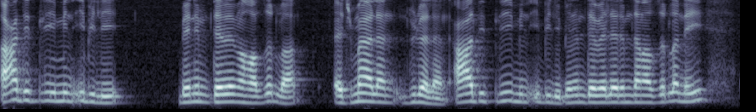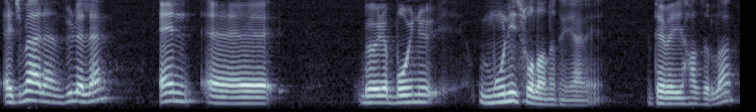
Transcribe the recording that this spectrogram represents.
A'didli min ibili. Benim devemi hazırla. Ecmalen zülelen. Aditli min ibili. Benim develerimden hazırla neyi? Ecmalen zülelen en e, böyle boynu munis olanını yani deveyi hazırla.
